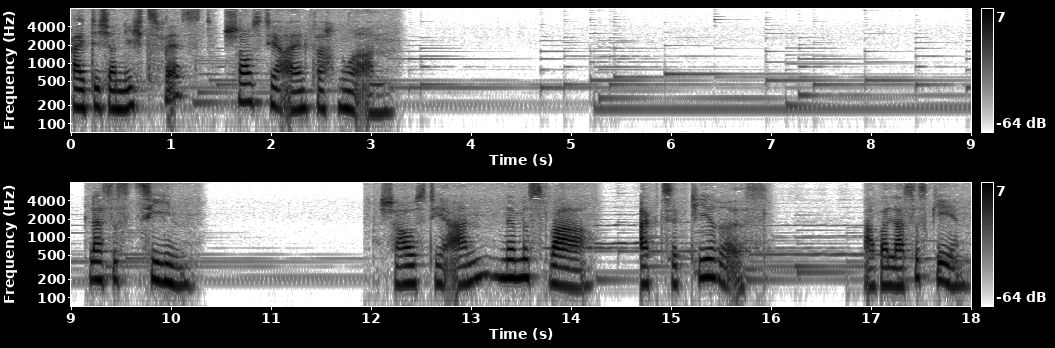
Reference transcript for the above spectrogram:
Halt dich an nichts fest, schaust dir einfach nur an. Lass es ziehen. Schau es dir an, nimm es wahr, akzeptiere es, aber lass es gehen.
